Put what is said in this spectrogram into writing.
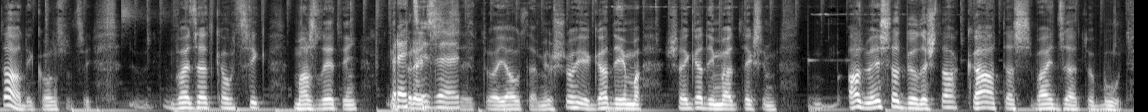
tāda ir konstrukcija. Vajadzētu kaut cik mazliet precizēt. precizēt to jautājumu. Jo šajā gadījumā, šajā gadījumā teiksim, es atbildēšu tā, kā tas vajadzētu būt.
